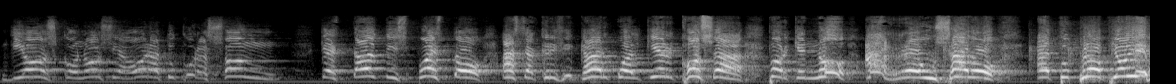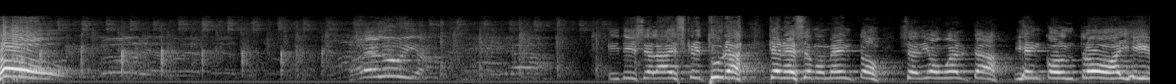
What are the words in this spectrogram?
Dios conoce ahora tu corazón que estás dispuesto a sacrificar cualquier cosa porque no has rehusado a tu propio hijo. Y dice la escritura que en ese momento se dio vuelta y encontró allí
